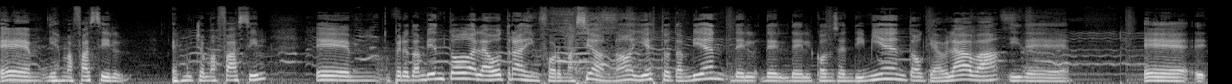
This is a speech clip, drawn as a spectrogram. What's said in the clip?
eh, y es más fácil, es mucho más fácil, eh, pero también toda la otra información, ¿no? Y esto también del, del, consentimiento que hablaba y de... Eh,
